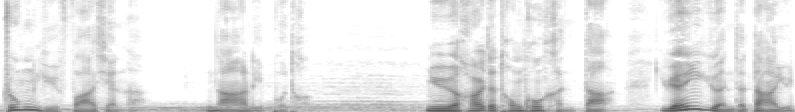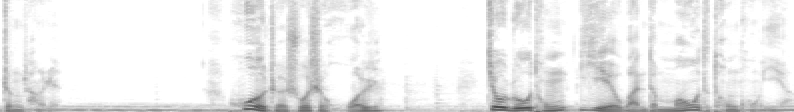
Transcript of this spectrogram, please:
终于发现了哪里不妥。女孩的瞳孔很大，远远的大于正常人，或者说是活人，就如同夜晚的猫的瞳孔一样。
